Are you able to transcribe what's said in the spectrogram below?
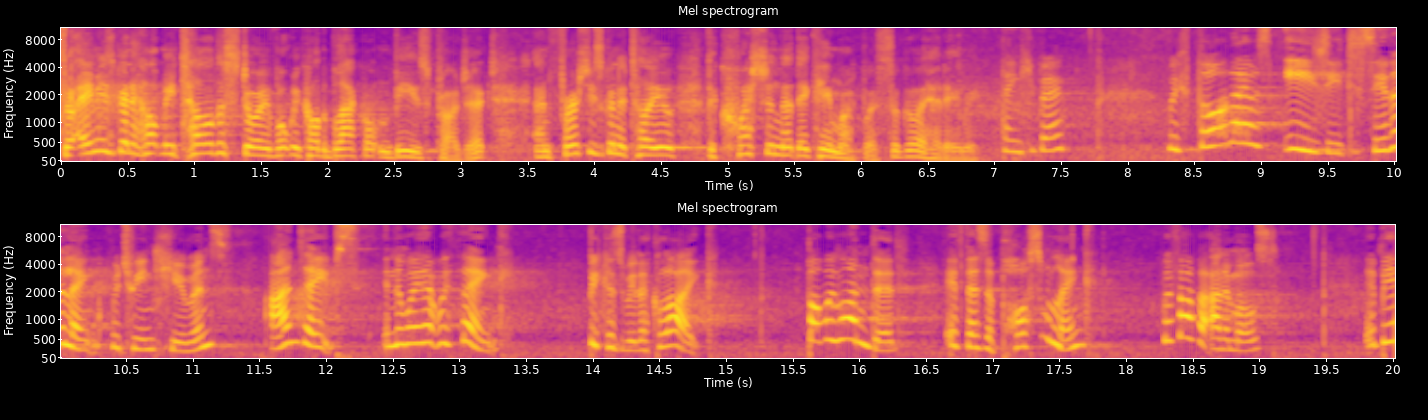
So Amy's going to help me tell the story of what we call the Blackawton Bees project. And first she's going to tell you the question that they came up with. So go ahead, Amy. Thank you, Beau. We thought that it was easy to see the link between humans and apes in the way that we think, because we look alike. But we wondered if there's a possible link with other animals. It'd be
